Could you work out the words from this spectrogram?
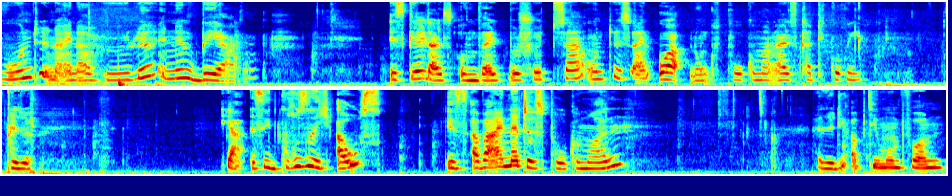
wohnt in einer Höhle in den Bergen. Es gilt als Umweltbeschützer und ist ein Ordnungs-Pokémon als Kategorie. Also, ja, es sieht gruselig aus, ist aber ein nettes Pokémon. Also die Optimumform,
